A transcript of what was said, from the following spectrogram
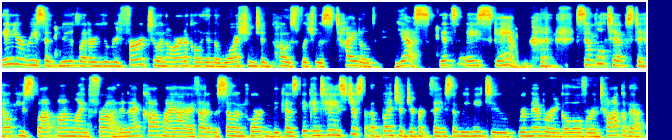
In your recent newsletter, you referred to an article in the Washington Post, which was titled, Yes, it's a scam. Simple tips to help you spot online fraud. And that caught my eye. I thought it was so important because it contains just a bunch of different things that we need to remember and go over and talk about.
